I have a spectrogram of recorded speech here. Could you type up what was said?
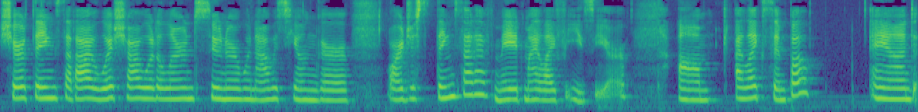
Share things that I wish I would have learned sooner when I was younger, or just things that have made my life easier. Um, I like simple, and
